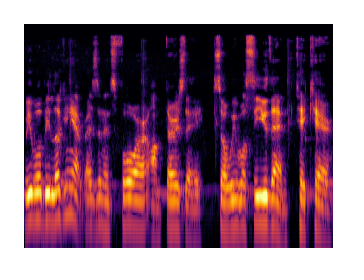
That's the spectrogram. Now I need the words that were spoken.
We will be looking at Residence 4 on Thursday, so we will see you then. Take care.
